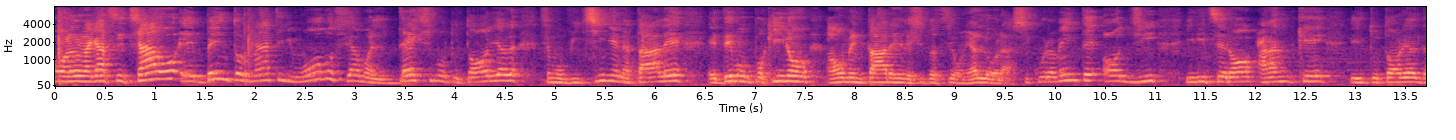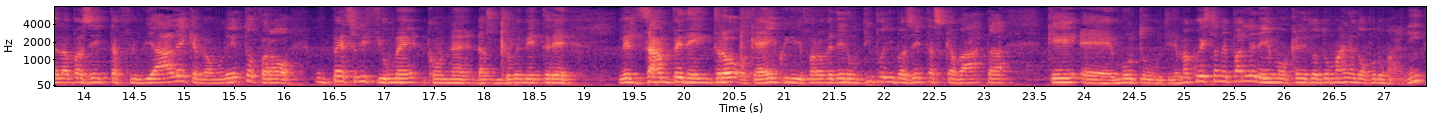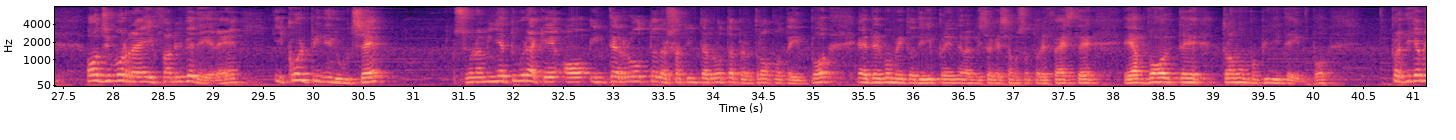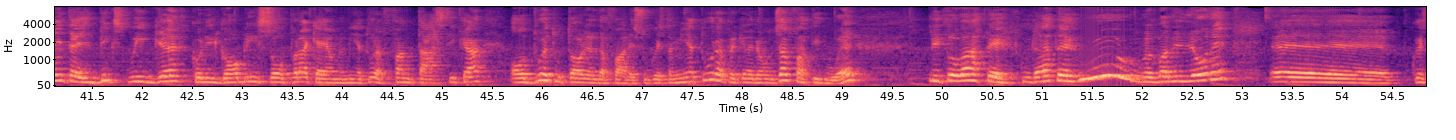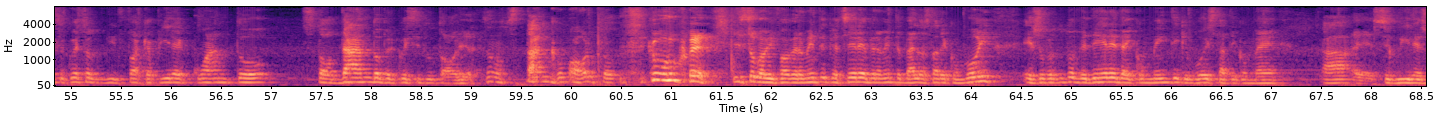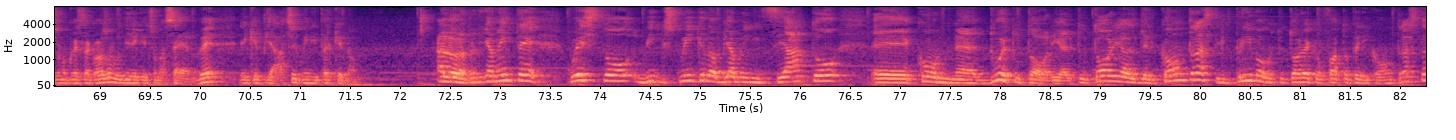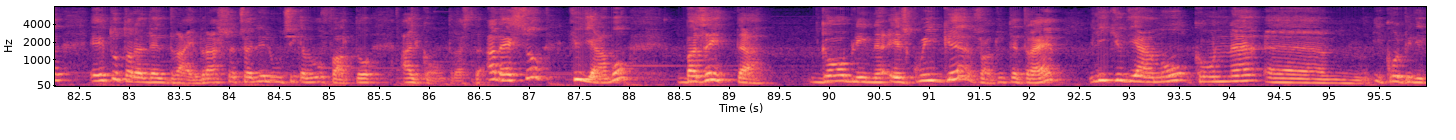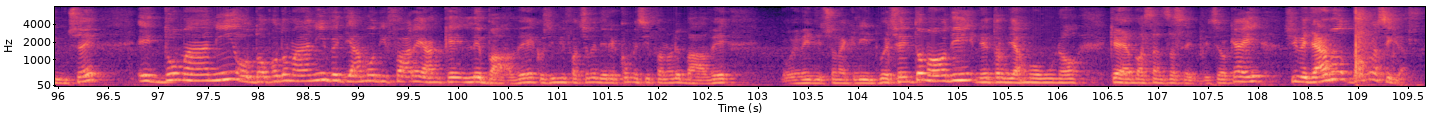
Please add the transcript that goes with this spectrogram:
Allora ragazzi ciao e bentornati di nuovo, siamo al decimo tutorial, siamo vicini a Natale e devo un pochino aumentare le situazioni. Allora sicuramente oggi inizierò anche il tutorial della basetta fluviale che avevamo detto, farò un pezzo di fiume con, da, dove mettere le zampe dentro, ok? Quindi vi farò vedere un tipo di basetta scavata che è molto utile, ma questo ne parleremo credo domani o dopodomani. Oggi vorrei farvi vedere i colpi di luce su una miniatura che ho interrotto e lasciato interrotta per troppo tempo ed è il momento di riprenderla visto che siamo sotto le feste e a volte trovo un po' più di tempo. Praticamente è il Big Squig con il Goblin sopra che è una miniatura fantastica. Ho due tutorial da fare su questa miniatura perché ne abbiamo già fatti due. Li trovate, scusate, uh, uno sbadiglione. Eh, questo, questo vi fa capire quanto sto dando per questi tutorial, sono stanco molto. Comunque, insomma, mi fa veramente piacere, è veramente bello stare con voi e soprattutto vedere dai commenti che voi state con me a eh, seguire insomma, questa cosa, vuol dire che insomma serve e che piace, quindi perché no? Allora, praticamente questo Big Squig lo abbiamo iniziato eh, con due tutorial, il tutorial del contrast, il primo tutorial che ho fatto per i contrast e il tutorial del dry brush, cioè le luci che avevo fatto al contrast. Adesso chiudiamo. Basetta, goblin e squig, sono tutte e tre, li chiudiamo con ehm, i colpi di luce e domani o dopodomani vediamo di fare anche le bave, così vi faccio vedere come si fanno le bave. Ovviamente ci sono anche lì 200 modi, ne troviamo uno che è abbastanza semplice, ok? Ci vediamo dopo la sigla.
